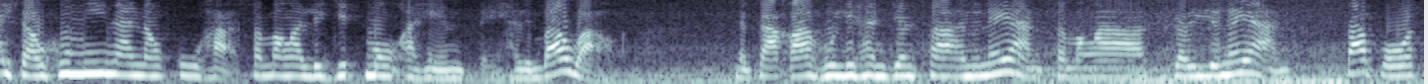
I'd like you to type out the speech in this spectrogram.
Kapag ka Pagka ikaw humina ng kuha sa mga legit mong ahente, halimbawa, nagkakahulihan dyan sa ano na yan, sa mga sigarilyo na yan. Tapos,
